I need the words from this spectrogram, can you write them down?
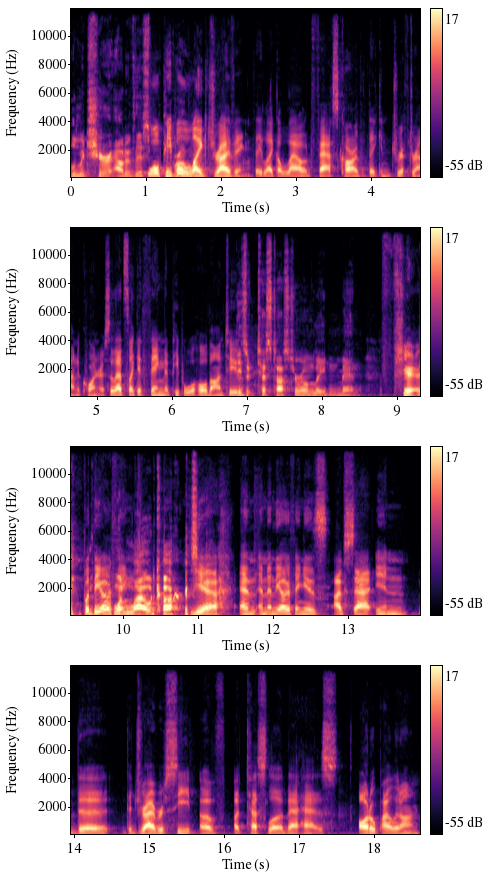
we'll, mature out of this? well, people problem? like driving. They like a loud, fast car that they can drift around a corner. So that's like a thing that people will hold on to. These are testosterone-laden men. Sure, but the other Want thing. loud cars? Yeah, and and then the other thing is I've sat in the the driver's seat of a Tesla that has autopilot on.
